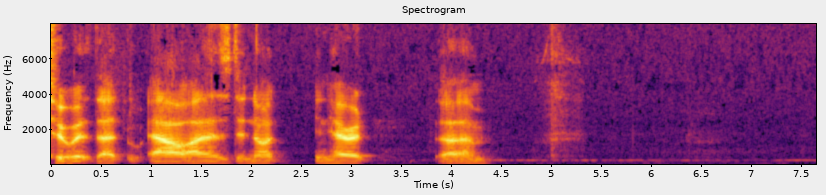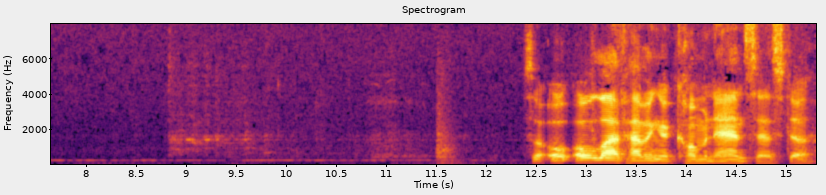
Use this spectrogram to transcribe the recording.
to it that our eyes did not inherit. Um, so all, all life having a common ancestor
